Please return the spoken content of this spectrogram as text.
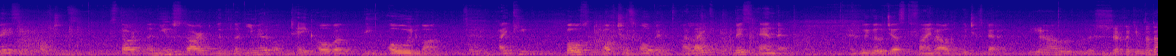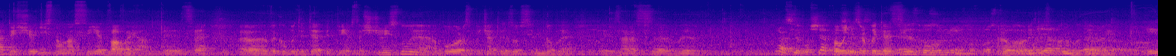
basic options. Start a new start with Vladimir or take over the old one. So I keep both options open. I like this and that. And we will just find out which is better. Я ще хотів додати, що дійсно у нас є два варіанти: це е, викупити те підприємство, що існує, або розпочати зовсім нове. Зараз е, ми повинні зробити оцінку. ну просто Говорити з паном Володимиром. І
